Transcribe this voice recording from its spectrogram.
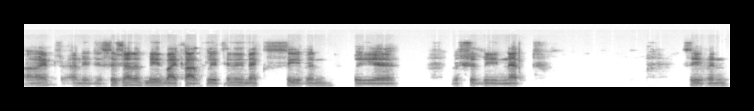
All right, and the decision is made by calculating the net saving per year. There should be net saving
